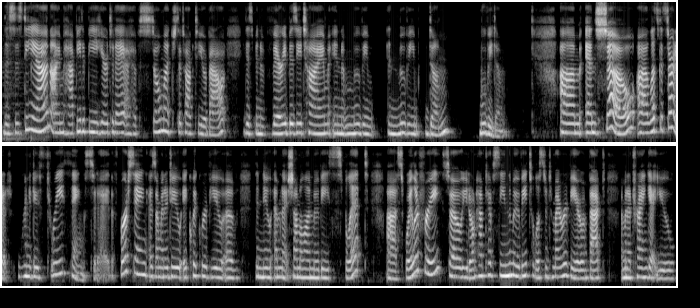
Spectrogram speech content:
This is Deanne. I'm happy to be here today. I have so much to talk to you about. It has been a very busy time in movie in movie dumb, movie dumb. Um, and so uh, let's get started. We're going to do three things today. The first thing is I'm going to do a quick review of the new M. Night Shyamalan movie Split, uh, spoiler free, so you don't have to have seen the movie to listen to my review. In fact, I'm going to try and get you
